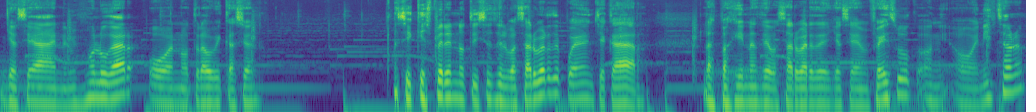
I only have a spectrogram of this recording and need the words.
ya sea en el mismo lugar o en otra ubicación. Así que esperen noticias del Bazar Verde. Pueden checar las páginas de Bazar Verde, ya sea en Facebook o en, o en Instagram.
